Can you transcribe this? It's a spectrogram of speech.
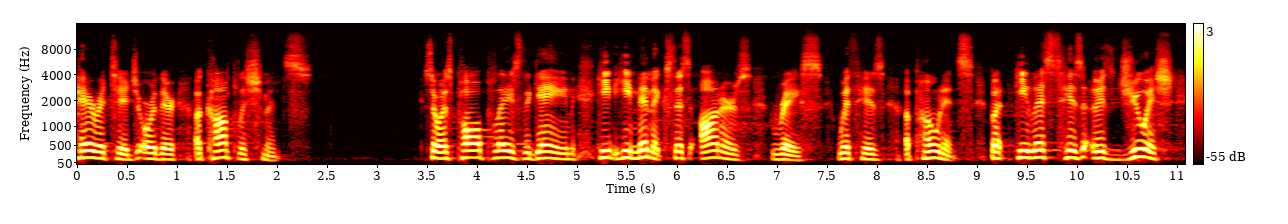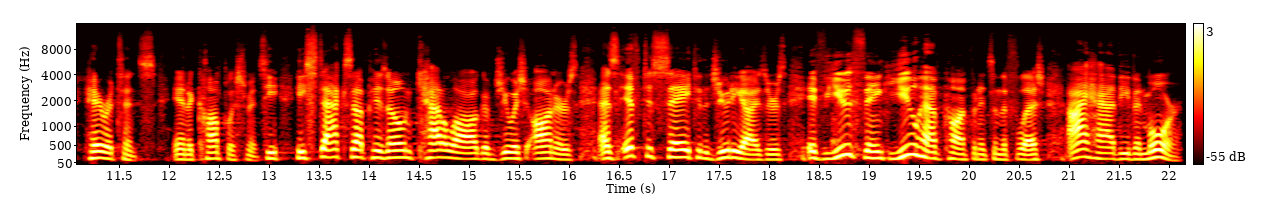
heritage or their accomplishments. So, as Paul plays the game, he, he mimics this honors race with his opponents, but he lists his, his Jewish inheritance and accomplishments. He, he stacks up his own catalog of Jewish honors as if to say to the Judaizers, if you think you have confidence in the flesh, I have even more.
